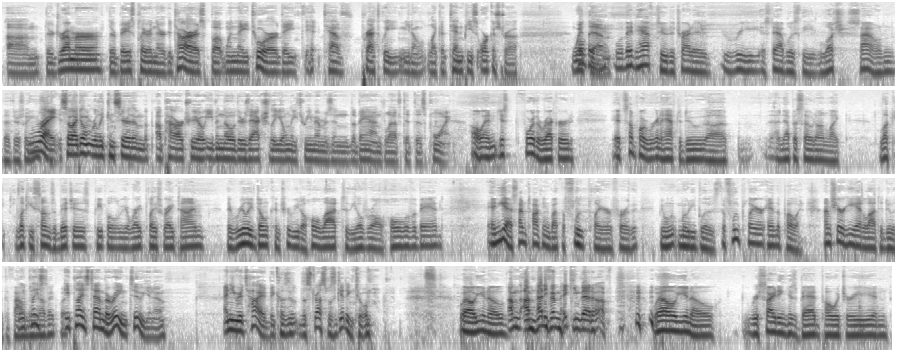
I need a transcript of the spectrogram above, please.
um, their drummer, their bass player, and their guitarist, but when they tour, they have practically you know like a ten piece orchestra with well, them. They'd, well, they'd have to to try to re-establish the lush sound that they're so used Right. So I don't really consider them a power trio, even though there's actually only three members in the band left at this point. Oh, and just for the record, at some point we're going to have to do uh, an episode on like lucky lucky sons of bitches, people right place, right time. They really don't contribute a whole lot to the overall whole of a band. And yes, I'm talking about the flute player for the Moody Blues, the flute player and the poet. I'm sure he had a lot to do with the Well, founding plays of it. But he plays tambourine too, you know, and he retired because the stress was getting to him. well, you know, I'm I'm not even making that up. well, you know, reciting his bad poetry and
